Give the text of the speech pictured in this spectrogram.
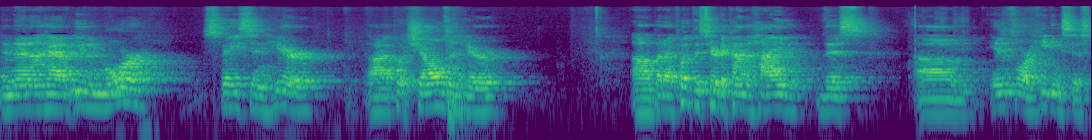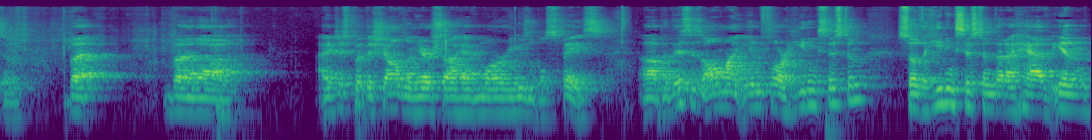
And then I have even more space in here. Uh, I put shelves in here. Uh, but I put this here to kind of hide this um, in-floor heating system. But, but uh, I just put the shelves in here so I have more usable space. Uh, but this is all my in-floor heating system. So the heating system that I have in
